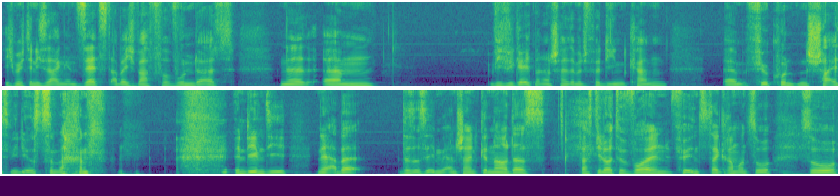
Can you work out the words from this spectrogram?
ich möchte nicht sagen entsetzt, aber ich war verwundert, ne, ähm, wie viel Geld man anscheinend damit verdienen kann, ähm, für Kunden scheiß Videos zu machen, indem die, ne, aber das ist eben anscheinend genau das, was die Leute wollen für Instagram und so, so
